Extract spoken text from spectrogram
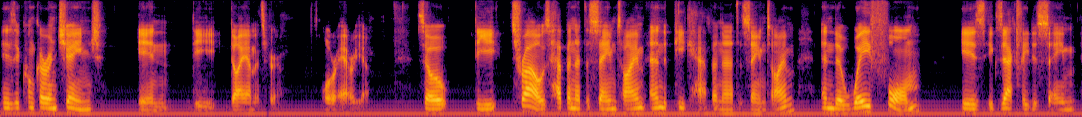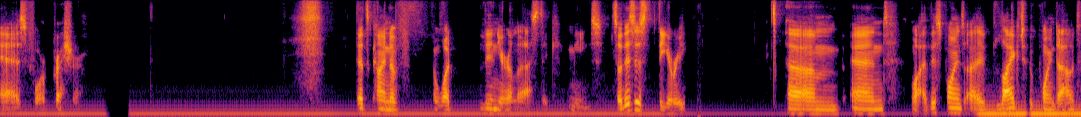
is a concurrent change in the diameter or area. So the troughs happen at the same time and the peak happen at the same time, and the waveform is exactly the same as for pressure. That's kind of what linear elastic means. So this is theory. Um, and well, at this point, I'd like to point out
